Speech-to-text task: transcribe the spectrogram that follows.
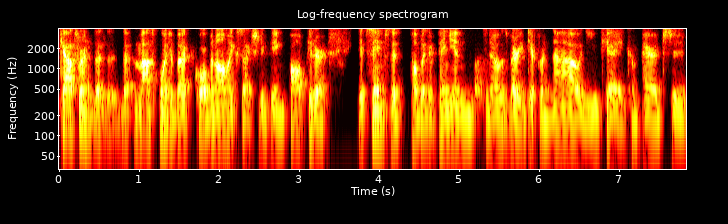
Katherine, the, the, Matt's point about Corbynomics actually being popular, it seems that public opinion, you know, is very different now in the UK compared to,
